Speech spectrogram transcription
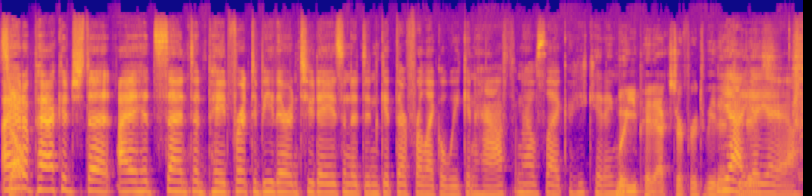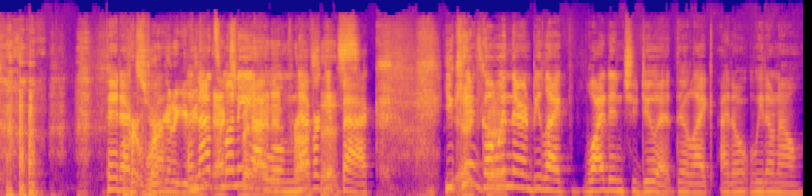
I had a package that I had sent and paid for it to be there in two days, and it didn't get there for like a week and a half. And I was like, "Are you kidding me?" Well, you paid extra for it to be there. yeah, two yeah, days? yeah, yeah. Paid extra, we're gonna give and you that's money I will expedited never get back. You can't go in there and be like, "Why didn't you do it?" They're like, "I don't. We don't know.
